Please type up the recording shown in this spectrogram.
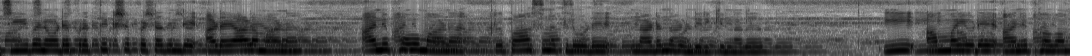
ജീവനോടെ പ്രത്യക്ഷപ്പെട്ടതിന്റെ അടയാളമാണ് അനുഭവമാണ് കൃപാസനത്തിലൂടെ നടന്നുകൊണ്ടിരിക്കുന്നത്. ഈ അമ്മയുടെ അനുഭവം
